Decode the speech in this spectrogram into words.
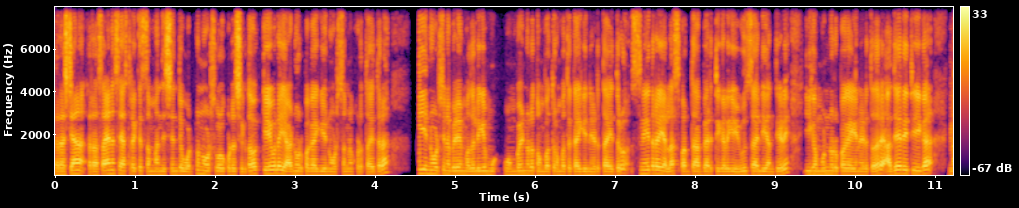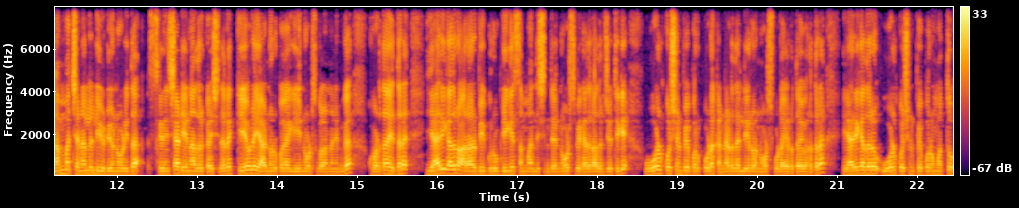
ರಸಾಯನ ರಸಾಯನಶಾಸ್ತ್ರಕ್ಕೆ ಸಂಬಂಧಿಸಿದಂತೆ ಒಟ್ಟು ನೋಟ್ಸ್ಗಳು ಕೂಡ ಸಿಗ್ತಾವೆ. ಕೇವಲ ಎರಡು ನೂರು ರೂಪಾಯಿಗೆ ಈ ನೋಟ್ಸನ್ನು ಕೊಡ್ತಾ ಇದ್ದಾರೆ? ಈ ನೋಟ್ಸಿನ ಬೆಲೆ ಮೊದಲಿಗೆ ಒಂಬೈನೂರ ತೊಂಬತ್ತೊಂಬತ್ತಕ್ಕಾಗಿ ನೀಡ್ತಾ ಇದ್ರು. ಸ್ನೇಹಿತರ, ಎಲ್ಲ ಸ್ಪರ್ಧಾ ಅಭ್ಯರ್ಥಿಗಳಿಗೆ ಯೂಸ್ ಆಗಲಿ ಅಂತೇಳಿ ಈಗ ಮುನ್ನೂರು ರೂಪಾಯಿಗೆ ನೀಡ್ತಾರೆ ಅದೇ ರೀತಿ ಈಗ ನಮ್ಮ ಚಾನಲಲ್ಲಿ ವಿಡಿಯೋ ನೋಡಿದ ಸ್ಕ್ರೀನ್ಶಾಟ್ ಏನಾದರೂ ಕಳಿಸಿದರೆ, ಕೇವಲ ಎರಡು ನೂರು ರೂಪಾಯಿಗೆ ಈ ನೋಟ್ಸ್ಗಳನ್ನು ನಿಮಗೆ ಕೊಡ್ತಾ ಇದ್ದಾರೆ. ಯಾರಿಗಾದರೂ ಆರ್ ಆರ್ ಬಿ ಗ್ರೂಪ್ ಡಿಗೆ ಸಂಬಂಧಿಸಿದಂತೆ ನೋಟ್ಸ್ ಬೇಕಾದ್ರೆ ಅದ್ರ ಜೊತೆಗೆ ಓಲ್ಡ್ ಕ್ವಶನ್ ಪೇಪರ್ ಕೂಡ ಕನ್ನಡದಲ್ಲಿ ಇರೋ ನೋಟ್ಸ್ ಕೂಡ ಇರುತ್ತೆ ಇವ್ರ ಹತ್ರ. ಯಾರಿಗಾದರೂ ಓಲ್ಡ್ ಕ್ವಶನ್ ಪೇಪರ್ ಮತ್ತು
